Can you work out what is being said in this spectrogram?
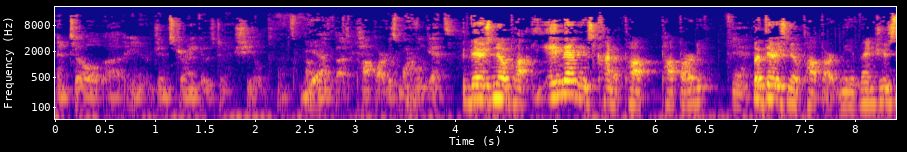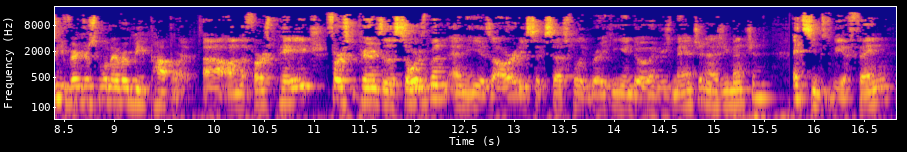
until uh, you know Jim Steranko was doing Shield. That's probably Yeah. about as pop art as Marvel gets. There's no pop, and that is kind of pop pop arty. Yeah. But there's no pop art in the Avengers. The Avengers will never be pop art. Uh, on the first page, first appearance of the swordsman, and he is already successfully breaking into Avengers Mansion, as you mentioned. It seems to be a thing.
